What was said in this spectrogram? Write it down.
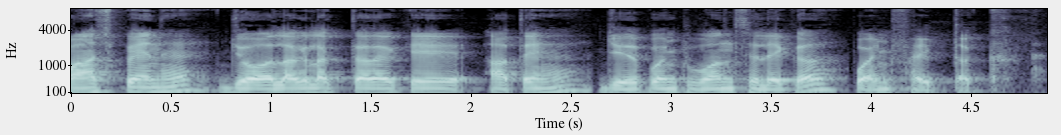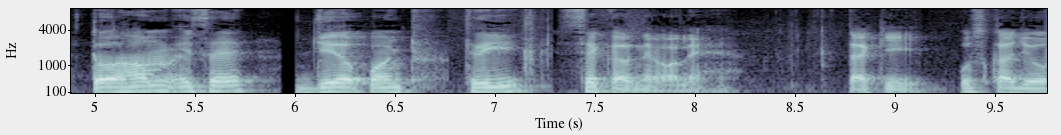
पाँच पेन है, जो अलग अलग तरह के आते हैं 0.1 से लेकर 0.5 तक। तो हम इसे 0.3 से करने वाले हैं, ताकि उसका जो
